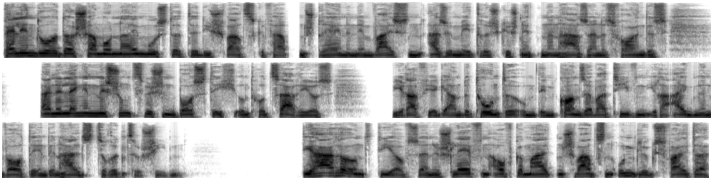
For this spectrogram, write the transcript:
Pellindur der Chamonix musterte die schwarz gefärbten Strähnen im weißen, asymmetrisch geschnittenen Haar seines Freundes eine Längenmischung zwischen Bostich und Hozarius, wie Raffir gern betonte, um den Konservativen ihre eigenen Worte in den Hals zurückzuschieben. Die Haare und die auf seine Schläfen aufgemalten schwarzen Unglücksfalter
